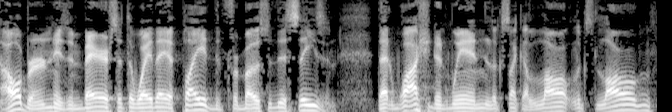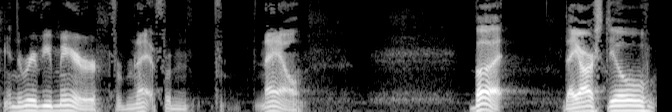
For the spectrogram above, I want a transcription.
Auburn is embarrassed at the way they have played for most of this season that Washington win looks like a long looks long in the rearview mirror from that from, from now. But they are still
